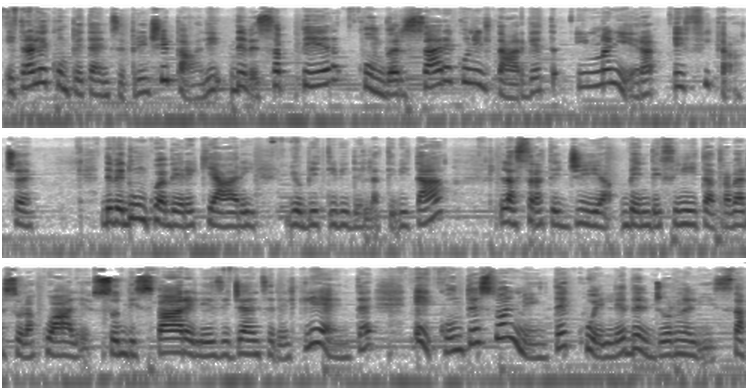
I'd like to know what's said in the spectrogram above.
e tra le competenze principali deve saper conversare con il target in maniera efficace. Deve dunque avere chiari gli obiettivi dell'attività, la strategia ben definita attraverso la quale soddisfare le esigenze del cliente e contestualmente quelle del giornalista,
